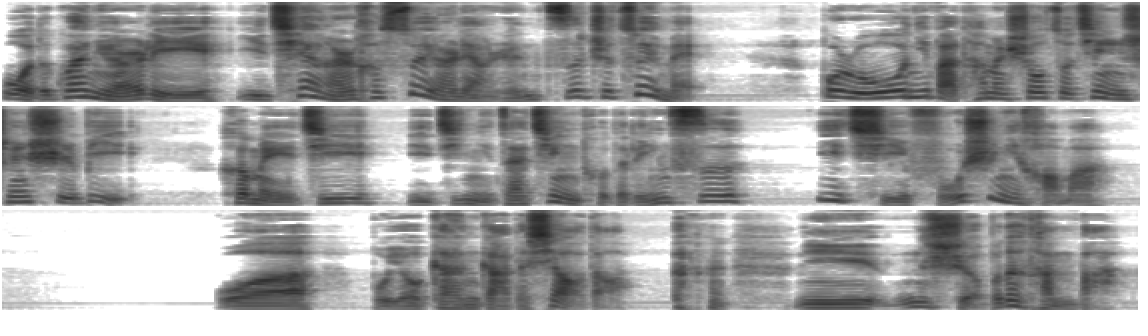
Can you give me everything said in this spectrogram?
我的乖女儿里，以倩儿和穗儿两人资质最美，不如你把她们收作近身侍婢，和美姬以及你在净土的灵司一起服侍你好吗？我不由尴尬的笑道：“你舍不得他们吧？”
